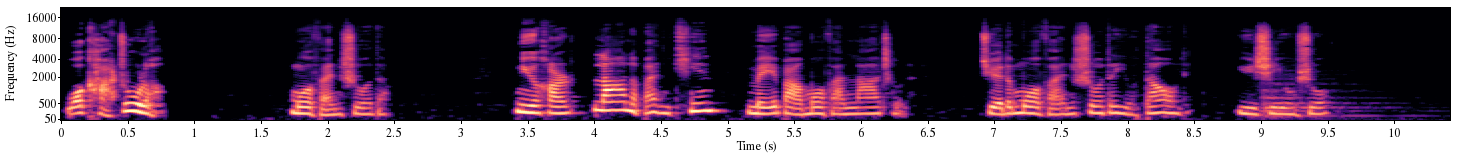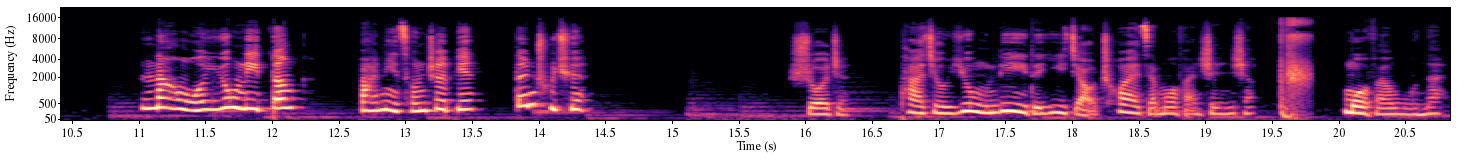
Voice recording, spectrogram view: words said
我卡住了。莫凡说道。女孩拉了半天，没把莫凡拉出来，觉得莫凡说的有道理，于是又说：“那我用力蹬，把你从这边蹬出去。”说着，他就用力的一脚踹在莫凡身上。莫凡无奈：“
